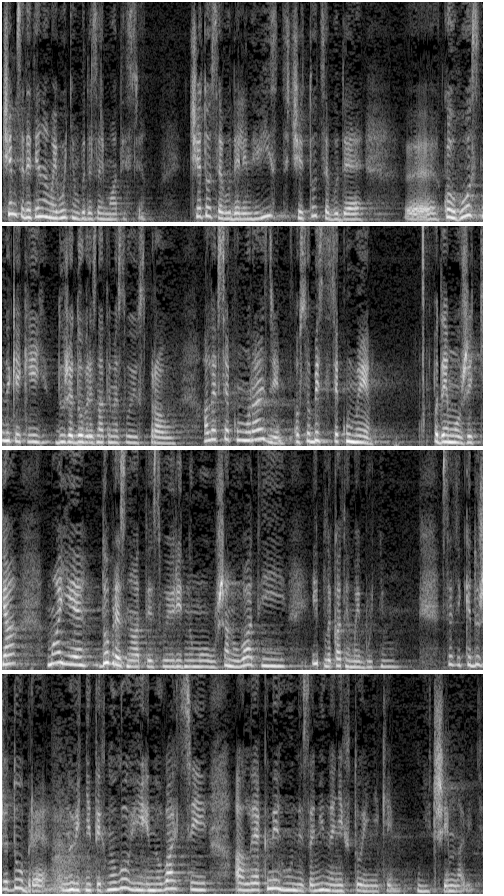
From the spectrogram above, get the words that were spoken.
чим ця дитина в майбутньому буде займатися. Чи то це буде лінгвіст, чи то це буде колгоспник, який дуже добре знатиме свою справу. Але в всякому разі, особистість, яку ми подаємо в життя, має добре знати свою рідну мову, шанувати її і плекати в майбутньому. Все-таки дуже добре новітні технології, інновації, але книгу не замінить ніхто і ніким, нічим навіть.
